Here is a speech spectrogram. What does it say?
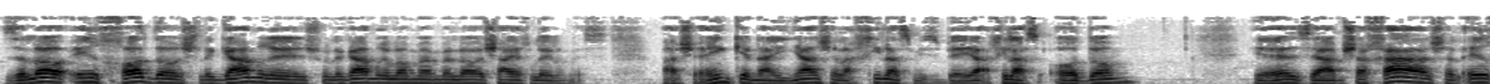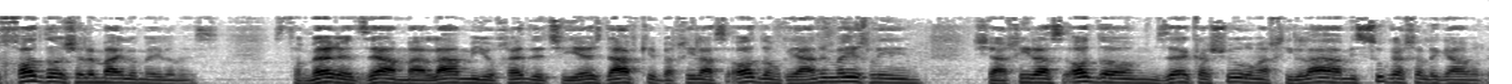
זה לא עיר חודש לגמרי, שהוא לגמרי לא, לא שייך לאילומס. מה שאין כן העניין של אכילס מזבח, אכילס אודום, yeah, זה המשכה של עיר חודש של מיילו מאילומס. זאת אומרת, זה המעלה המיוחדת שיש דווקא באכילס אודום, כי אנו מייחלים שאכילס אודום זה קשור עם אכילה מסוג אחר לגמרי.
